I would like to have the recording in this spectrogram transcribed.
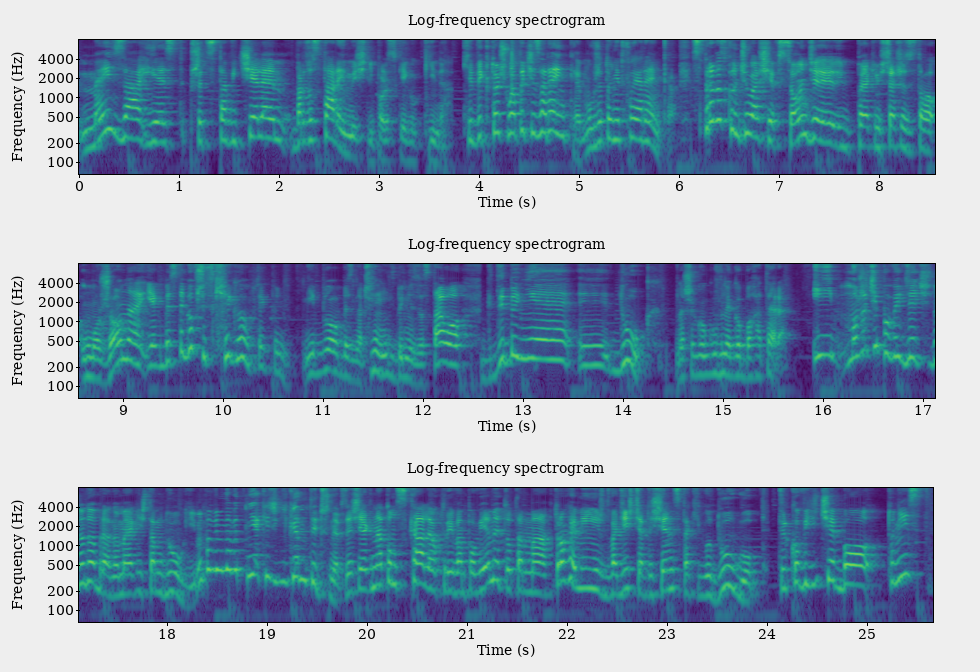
Mejza jest przedstawicielem bardzo starej myśli polskiego kina. Kiedy ktoś łapie cię za rękę, mów, że to nie twoja ręka. Sprawa skończyła się w sądzie, po jakimś czasie została umorzona i jakby z tego wszystkiego jakby nie byłoby znaczenia, nic by nie zostało, gdyby nie y, dług naszego głównego bohatera. I możecie powiedzieć, no dobra, no ma jakieś tam długi. No powiem nawet nie jakieś gigantyczne, w sensie jak na tą skalę, o której wam powiemy, to tam ma trochę mniej niż 20 tysięcy takiego długu. Tylko widzicie, bo to nie jest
